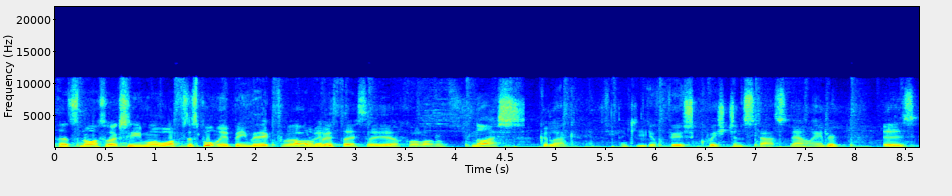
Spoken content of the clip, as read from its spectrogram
That's nice. Actually, my wife just bought me a beanbag for Oh, my really? birthday, so yeah, I quite like them. Nice. Good luck. Thank you. Your first question starts now, Andrew. Is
